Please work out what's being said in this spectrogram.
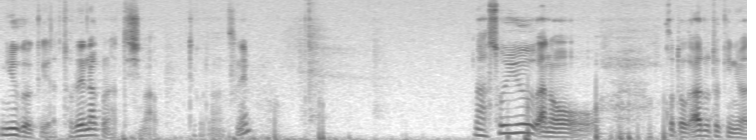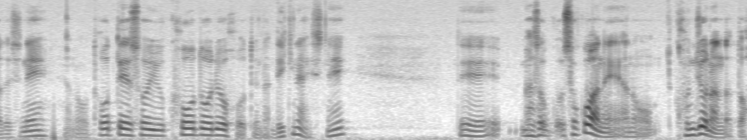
身動きが取れなくなってしまうということなんですね。まあ、そういうあのことがある時にはですねあの到底そういう行動療法というのはできないですね。で、まあそ、そこはねあの根性なんだと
